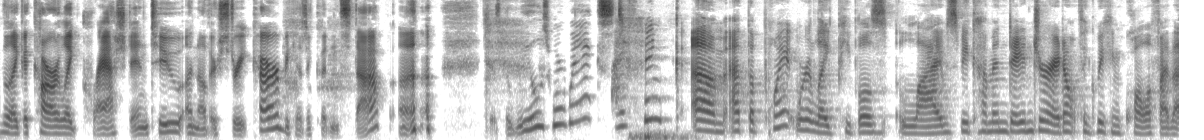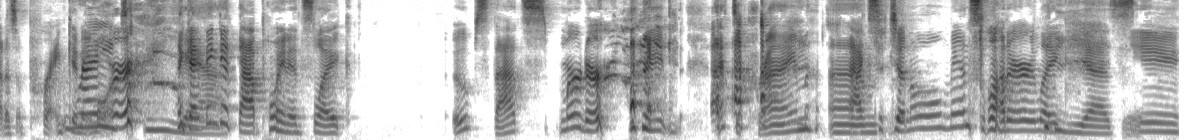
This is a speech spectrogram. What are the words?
like a car like crashed into another streetcar because it couldn't stop because the wheels were waxed. I think um at the point where like people's lives become in danger, I don't think we can qualify that as a prank Right, anymore. like I think at that point it's like oops, that's murder. That's a crime. Um, Accidental manslaughter like yes. eh.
